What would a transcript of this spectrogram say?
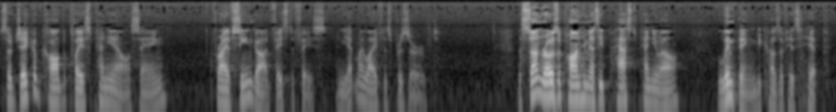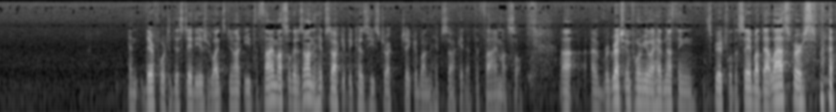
So Jacob called the place Peniel, saying, For I have seen God face to face, and yet my life is preserved. The sun rose upon him as he passed Penuel, limping because of his hip. And therefore, to this day, the Israelites do not eat the thigh muscle that is on the hip socket because he struck Jacob on the hip socket at the thigh muscle. Uh, I regret to inform you I have nothing spiritual to say about that last verse, but,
